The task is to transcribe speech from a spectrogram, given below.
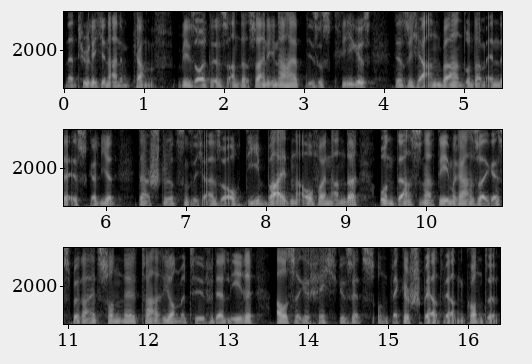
natürlich in einem Kampf. Wie sollte es anders sein? Innerhalb dieses Krieges, der sich ja anbahnt und am Ende eskaliert, da stürzen sich also auch die beiden aufeinander und das, nachdem Rasages bereits von Neltarion mit Hilfe der Lehre außer Gefecht gesetzt und weggesperrt werden konnte.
